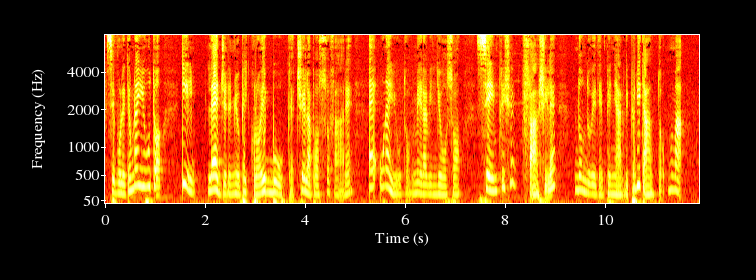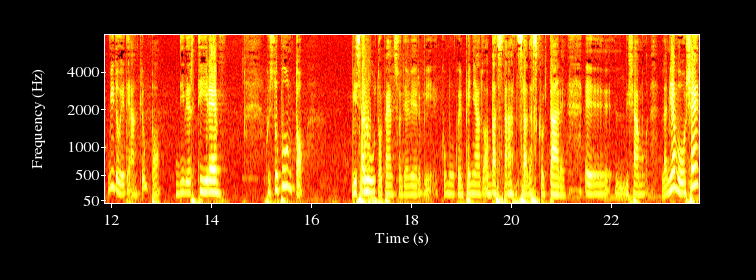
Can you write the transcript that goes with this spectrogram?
Se volete un aiuto, il leggere il mio piccolo ebook Ce la posso fare è un aiuto meraviglioso, semplice, facile, non dovete impegnarvi più di tanto, ma vi dovete anche un po' divertire. A questo punto vi saluto, penso di avervi comunque impegnato abbastanza ad ascoltare eh, diciamo, la mia voce.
